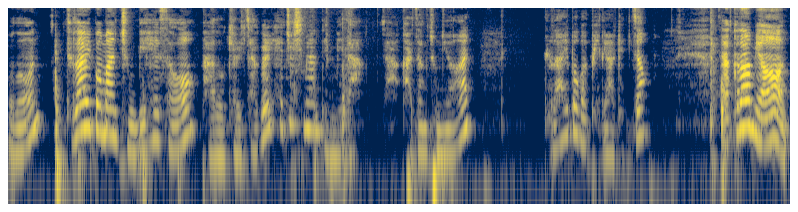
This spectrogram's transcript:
이런 드라이버만 준비해서 바로 결착을 해주시면 됩니다. 자, 가장 중요한 드라이버가 필요하겠죠? 자, 그러면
